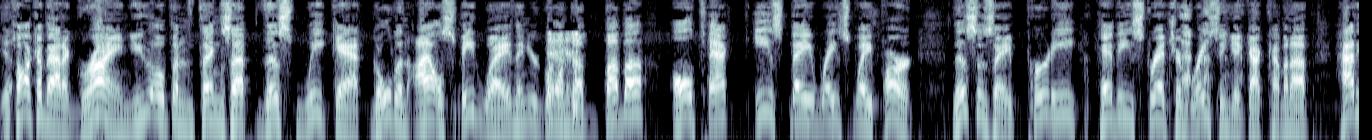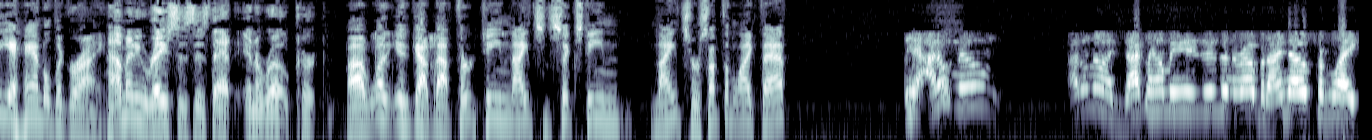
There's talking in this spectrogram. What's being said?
Yep. Talk about a grind. You open things up this week at Golden Isle Speedway, then you're going to Bubba Alltech East Bay Raceway Park. This is a pretty heavy stretch of racing you got coming up. How do you handle the grind? How many races is that in a row, Kirk? Uh, well, you've got about 13 nights and 16 nights or something like that. Yeah, I don't know. I don't know exactly how many it is in a row, but I know from like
